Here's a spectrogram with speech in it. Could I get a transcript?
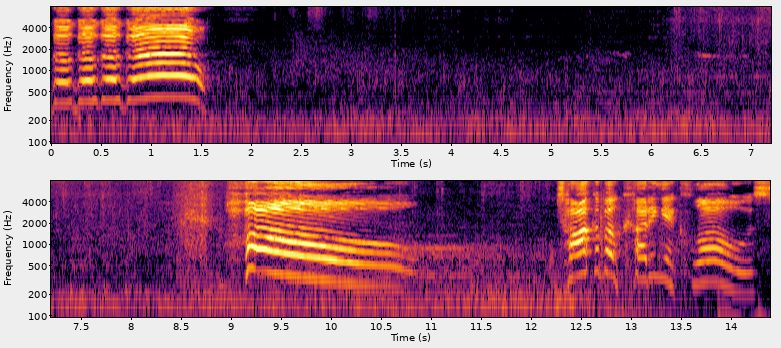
Go, go, go, go! Oh! Talk about cutting it close.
